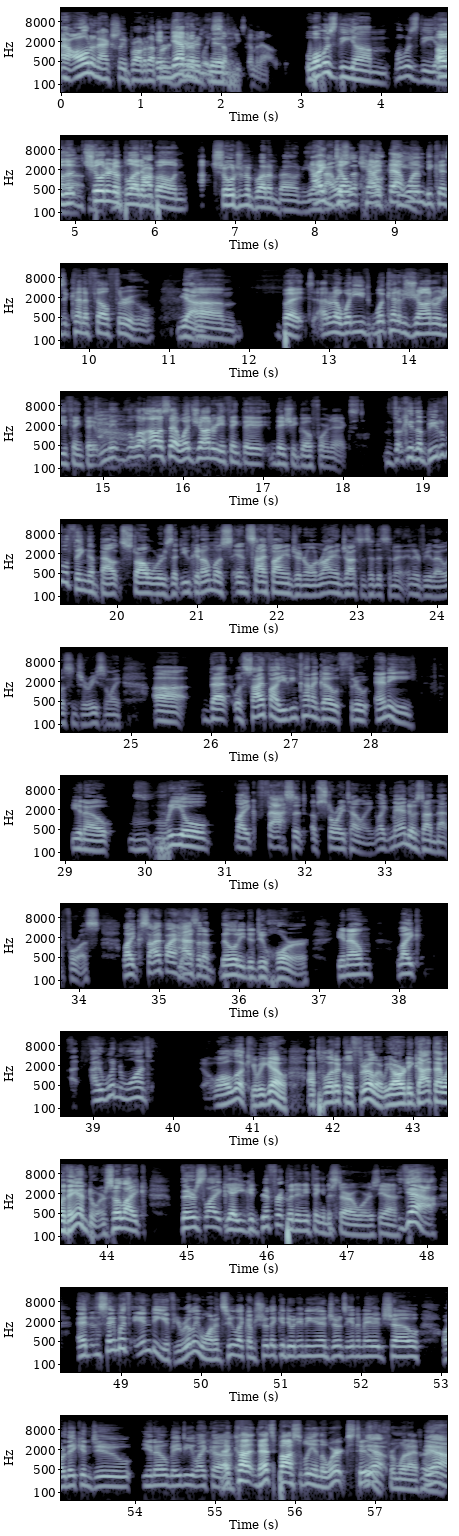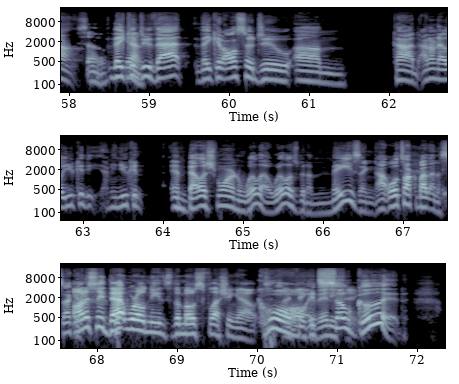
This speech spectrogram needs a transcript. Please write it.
Uh, Alden actually brought it up. Inevitably, something's coming out. What was the um? What was the? oh, uh, the Children of the Blood and Bone. Children of Blood and Bone. Yeah, I don't count that one because it kind of fell through. Yeah. Um, but I don't know. What do you? What kind of genre do you think they? I I'll ask that. What genre do you think they they should go for next? The, okay, the beautiful thing about Star Wars that you can almost in sci-fi in general, and Rian Johnson said this in an interview that I listened to recently, uh, that with sci-fi you can kind of go through any, you know, r- real like facet of storytelling. Like Mando's done that for us. Like sci-fi has an ability to do horror. You know, like I, I wouldn't want. Well, look, here we go. A political thriller. We already got that with Andor. So like, there's like yeah, you could different put anything into Star Wars. Yeah, yeah. And the same with Indy, if you really wanted to. Like, I'm sure they could do an Indiana Jones animated show, or they can do, you know, maybe like a. that cut. That's possibly in the works too. Yeah, from what I've heard. Yeah. so they could do that. They could also do, um, God, I don't know. You could, I mean, you can embellish more on Willow. Willow's been amazing. Uh, we'll talk about that in a second. Honestly, that world needs the most fleshing out. I cool. think, of It's so good.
